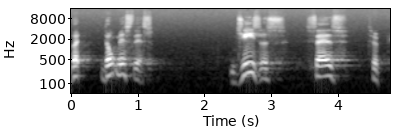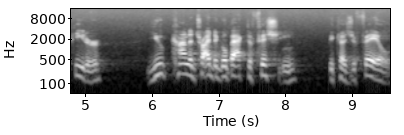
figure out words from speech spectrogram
But don't miss this. Jesus says to Peter, You kind of tried to go back to fishing because you failed.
